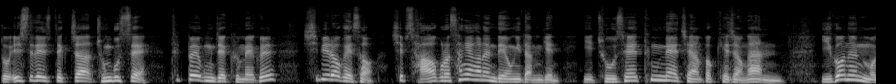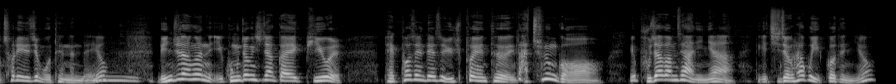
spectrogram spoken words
또 1세대 주택자 종부세 특별공제 금액을 11억에서 14억으로 상향하는 내용이 담긴 이 조세 특례 제한법 개정안 이거는 뭐 처리되지 못했는데요. 음. 민주당은 이 공정시장가액 비율 100%에서 60% 낮추는 거 이거 부자 감세 아니냐 이렇게 지적을 하고 있거든요.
